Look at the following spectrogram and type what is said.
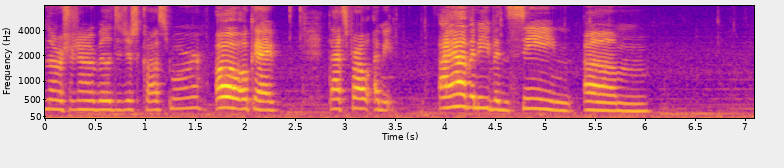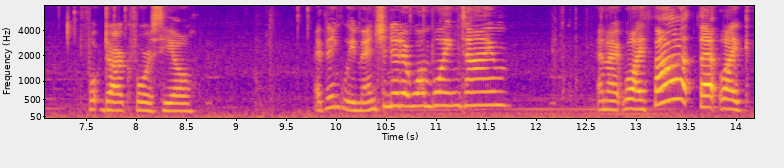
No restriction on ability just cost more? Oh, okay. That's probably, I mean, I haven't even seen um, Fo- Dark Force heal. I think we mentioned it at one point in time. And I, well, I thought that, like,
